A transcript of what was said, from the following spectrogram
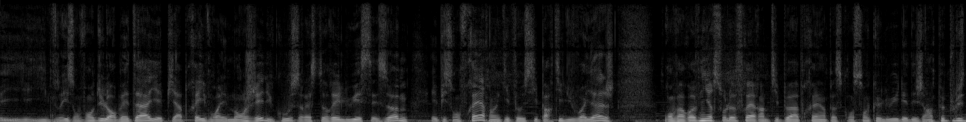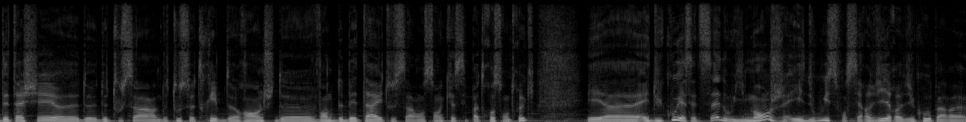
ils, ont vendu leur bétail et puis après, ils vont aller manger, du coup, se restaurer lui et ses hommes, et puis son frère, hein, qui fait aussi partie du voyage. On va revenir sur le frère un petit peu après, hein, parce qu'on sent que lui, il est déjà un peu plus détaché euh, de, tout ça, hein, de tout ce trip de ranch, de vente de bétail, tout ça. On sent que c'est pas trop son truc. Et, euh, du coup, il y a cette scène où ils mangent et coup, ils se font servir du coup par euh,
